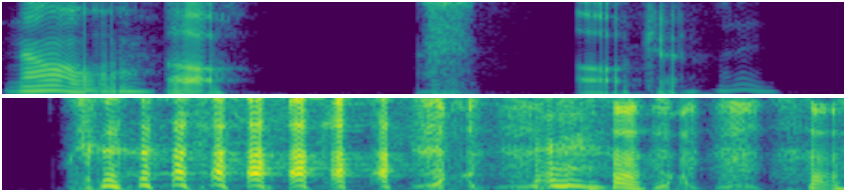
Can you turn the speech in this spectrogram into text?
No. Oh. Oh, okay.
